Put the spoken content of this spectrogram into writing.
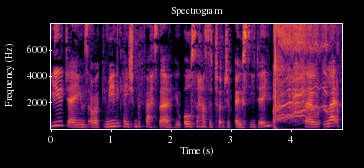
You, James, are a communication professor who also has a touch of OCD. so let's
